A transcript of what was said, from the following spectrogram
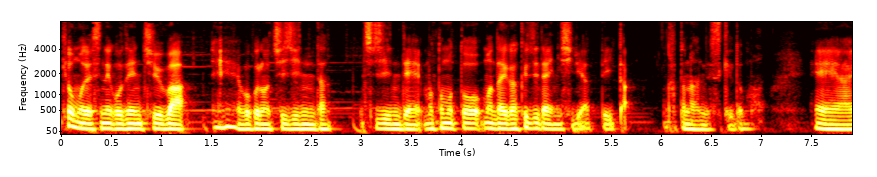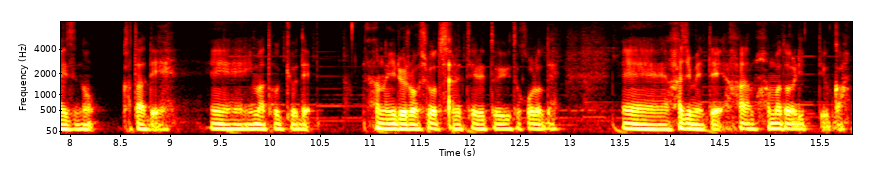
今日もですね午前中は、えー、僕の知人だ知人でもともと大学時代に知り合っていた方なんですけども、えー、会津の方で、え、今東京であのいろいろお仕事されているというところで、え、初めて浜通りっていうか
